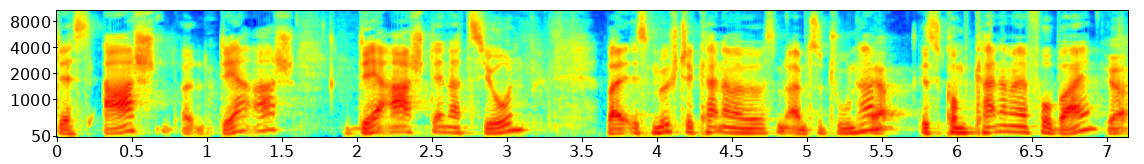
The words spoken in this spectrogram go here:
des Arsch, äh, der Arsch, der Arsch der Nation, weil es möchte keiner mehr was mit einem zu tun haben. Ja. Es kommt keiner mehr vorbei. Ja.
